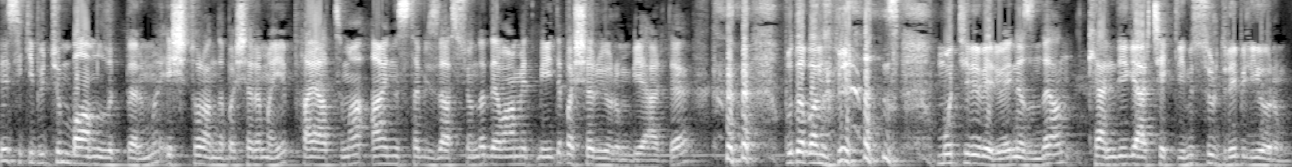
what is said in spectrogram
Neyse ki bütün bağımlılıklarımı eşit oranda başaramayıp hayatıma aynı stabilizasyonda devam etmeyi de başarıyorum bir yerde. Bu da bana biraz motive veriyor. En azından kendi gerçekliğimi sürdürebiliyorum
